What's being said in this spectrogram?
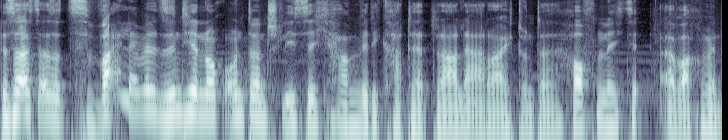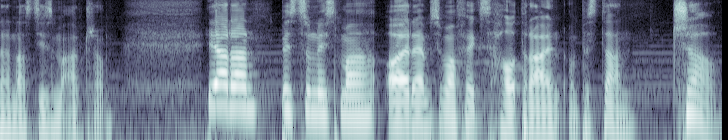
Das heißt also, zwei Level sind hier noch und dann schließlich haben wir die Kathedrale erreicht und hoffentlich erwachen wir dann aus diesem Albtraum. Ja dann, bis zum nächsten Mal, euer MC Muffix, haut rein und bis dann. Ciao.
